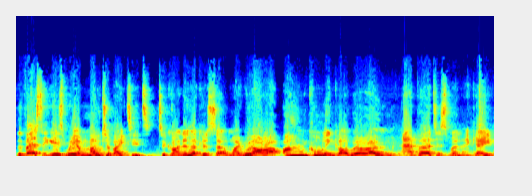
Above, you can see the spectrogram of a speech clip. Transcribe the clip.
The first thing is we are motivated to kind of look a certain way. We are our own calling card. We're our own advertisement, okay?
